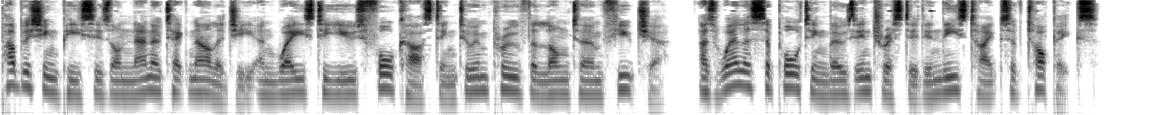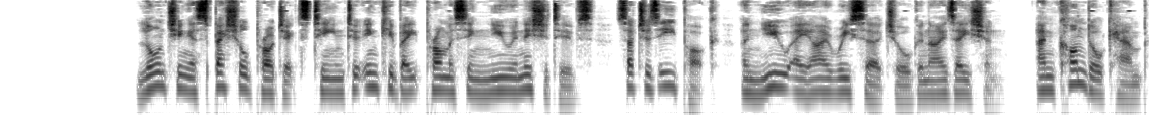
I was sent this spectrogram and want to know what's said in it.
Publishing pieces on nanotechnology and ways to use forecasting to improve the long term future, as well as supporting those interested in these types of topics launching a special projects team to incubate promising new initiatives, such as Epoch, a new AI research organization, and Condor Camp,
